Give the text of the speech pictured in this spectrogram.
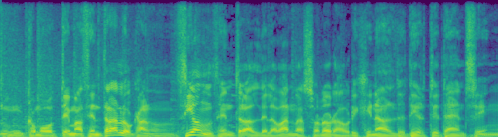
mm, como tema central o canción central de la banda sonora original de Dirty Dancing.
